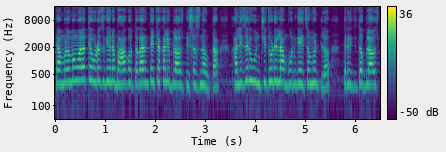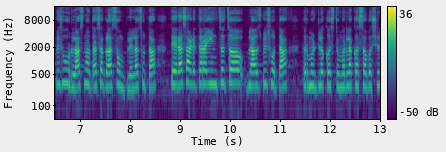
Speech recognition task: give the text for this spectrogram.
त्यामुळं मग मला तेवढंच घेणं भाग होतं कारण त्याच्याखाली ब्लाऊज पीसच नव्हता. खाली जरी उंची थोडी लांबून घ्यायचं म्हटलं तरी तिथं ब्लाऊज पीस उरलाच नव्हता. सगळा संपलेलाच होता. तेरा साडेतेरा इंचचं ब्लाऊज पीस होता. तर म्हटलं कस्टमरला कसा बसेल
